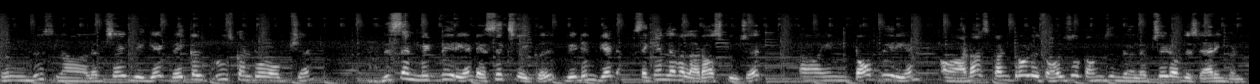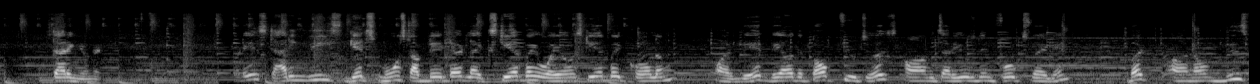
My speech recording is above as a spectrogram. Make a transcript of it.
In this uh, left side we get vehicle cruise control option. This is a mid variant sx vehicle we didn't get second level adas feature uh, in top variant uh, adas control is also comes in the left side of the steering steering unit. Nowadays, steering wheels gets most updated like steer by wire steer by column or there they are the top features uh, which are used in volkswagen but uh, now this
